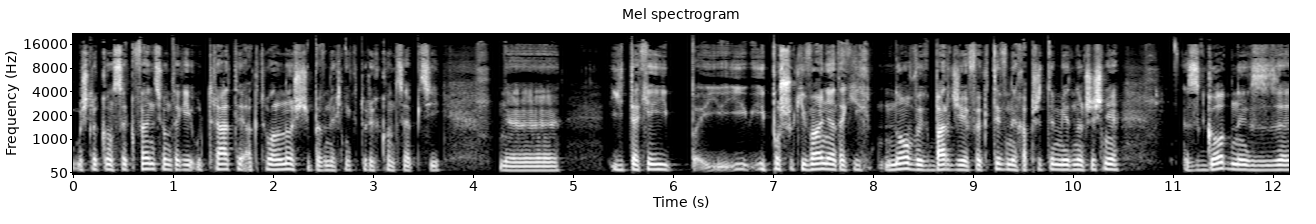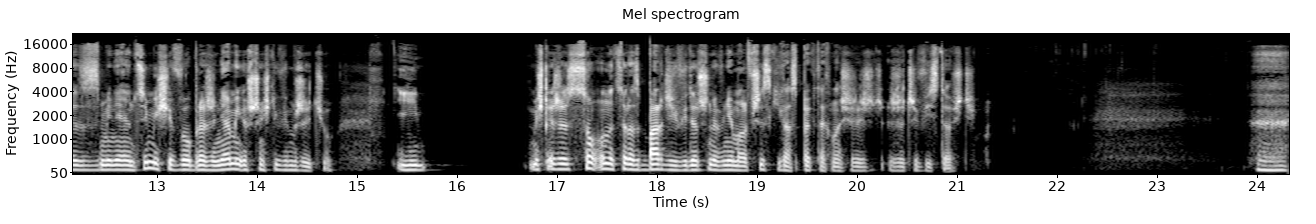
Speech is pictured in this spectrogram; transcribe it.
myślę, konsekwencją takiej utraty aktualności pewnych niektórych koncepcji. Yy, i takiej i, i poszukiwania takich nowych, bardziej efektywnych, a przy tym jednocześnie zgodnych ze zmieniającymi się wyobrażeniami o szczęśliwym życiu. I myślę, że są one coraz bardziej widoczne w niemal wszystkich aspektach naszej rzeczywistości. E,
